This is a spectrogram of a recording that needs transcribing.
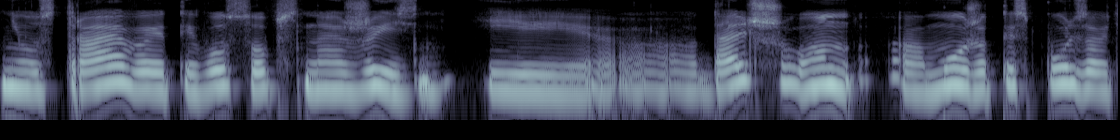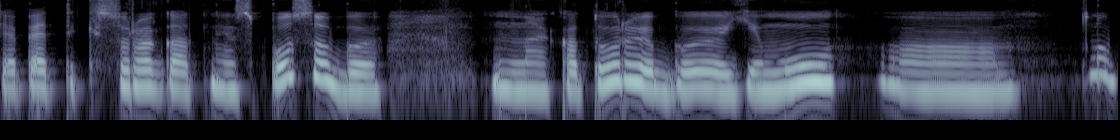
не устраивает его собственная жизнь. И а, дальше он может использовать, опять-таки, суррогатные способы, которые бы ему ну,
